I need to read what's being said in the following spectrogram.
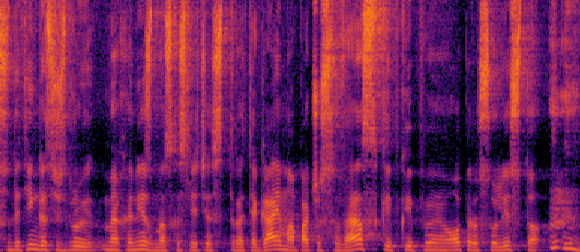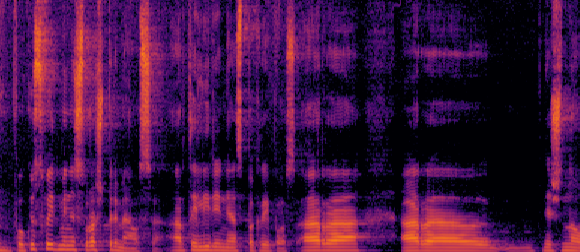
Sudėtingas iš tikrųjų mechanizmas, kas liečia strategavimą pačio savęs, kaip, kaip e, operos solisto, kokius vaidmenis ruoš pirmiausia. Ar tai lyrinės pakraipos, ar uh, ar, nežinau,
